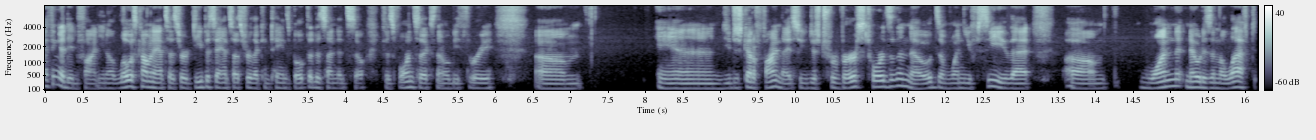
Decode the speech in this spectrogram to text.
I think I did fine. You know, lowest common ancestor, deepest ancestor that contains both the descendants. So if it's four and six, then it would be three. Um, and you just got to find that. So you just traverse towards the nodes, and when you see that um, one node is in the left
